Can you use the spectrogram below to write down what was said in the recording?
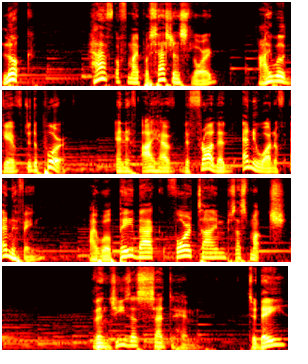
Look, Half of my possessions, Lord, I will give to the poor, and if I have defrauded anyone of anything, I will pay back four times as much. Then Jesus said to him, Today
